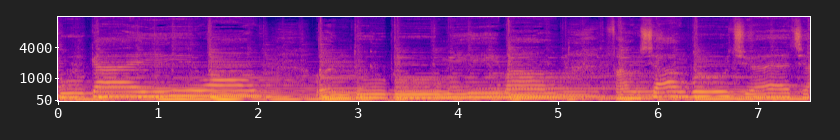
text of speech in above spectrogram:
不该遗忘。”想不倔强。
